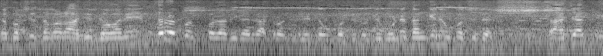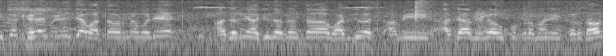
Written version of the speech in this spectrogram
तर बक्षीस समारोह अजित गव्हाणे सर्व प- पदाधिकारी राष्ट्रवादीचे इथं उपस्थित होते. मोठ्या संख्येने उपस्थित आहेत. तर अशाच एका खेळामेळीच्या वातावरणामध्ये आदरणीय अजितदादांचा वाढदिवस आम्ही अशा वेगळ्या उपक्रमाने करत आहोत.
